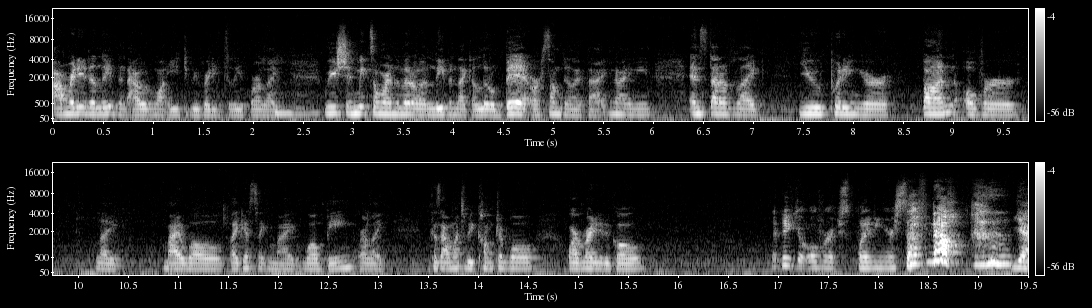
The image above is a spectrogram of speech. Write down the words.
i'm ready to leave then i would want you to be ready to leave. Or like mm-hmm. we should meet somewhere in the middle and leave in like a little bit or something like that. You know what i mean? Instead of like you putting your fun over like my well i guess like my well-being or like because i want to be comfortable or i'm ready to go I think you're over explaining yourself now. yeah,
